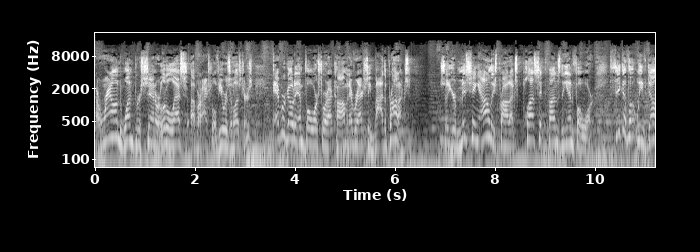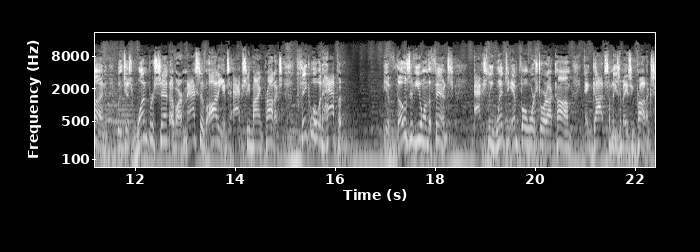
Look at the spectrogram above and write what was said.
around 1% or a little less of our actual viewers and listeners ever go to InfoWarsStore.com and ever actually buy the products. So you're missing out on these products, plus it funds the info war. Think of what we've done with just 1% of our massive audience actually buying products. Think what would happen if those of you on the fence actually went to InfoWarsStore.com and got some of these amazing products.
